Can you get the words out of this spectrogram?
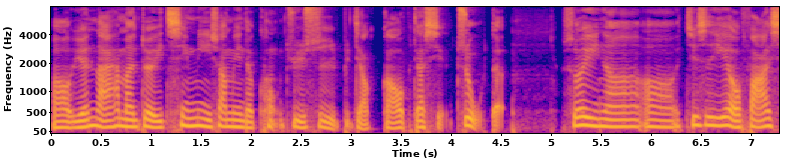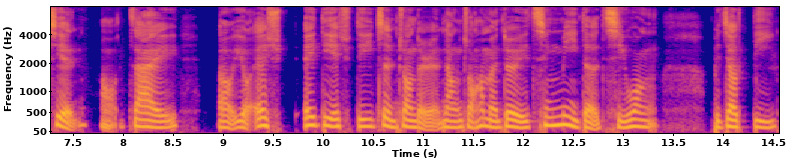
哦、原来他们对于亲密上面的恐惧是比较高、比较显著的。所以呢，呃，其实也有发现哦，在呃有 H ADHD 症状的人当中，他们对于亲密的期望比较低，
